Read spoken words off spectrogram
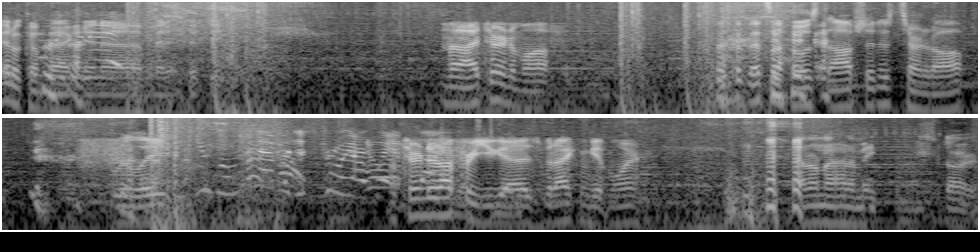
It'll come back in a minute 50. No, I turned them off. That's a host option, is turn it off. Relate. You will never destroy our way I turned it off for you guys, but I can get more. I don't know how to make start.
